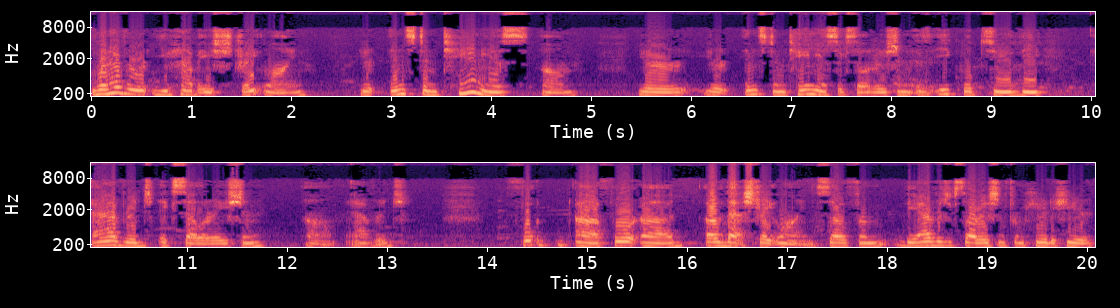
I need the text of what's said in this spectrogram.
Whenever you have a straight line, your instantaneous um, your your instantaneous acceleration is equal to the average acceleration um, average for, uh, for uh, of that straight line. So from the average acceleration from here to here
